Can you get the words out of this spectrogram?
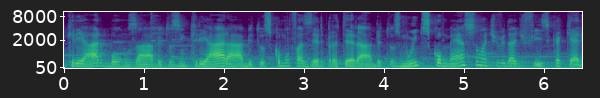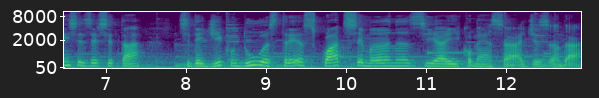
criar bons hábitos, em criar hábitos, como fazer para ter hábitos. Muitos começam atividade física, querem se exercitar, se dedicam duas, três, quatro semanas e aí começa a desandar.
